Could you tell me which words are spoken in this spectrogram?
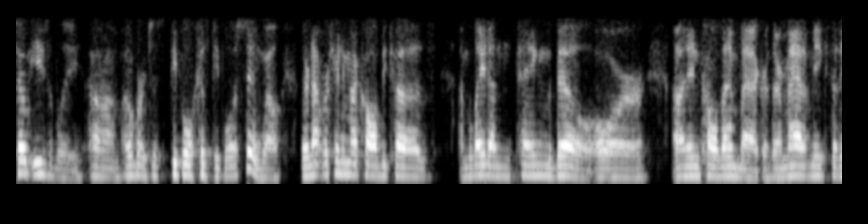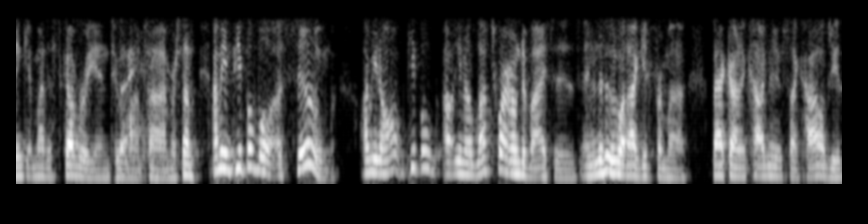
so easily um, over just people because people assume, well, they're not returning my call because I'm late on paying the bill, or I didn't call them back, or they're mad at me because I didn't get my discovery into them on time, or some. I mean, people will assume. I mean, all people, uh, you know, left to our own devices, and this is what I get from a background in cognitive psychology. Is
